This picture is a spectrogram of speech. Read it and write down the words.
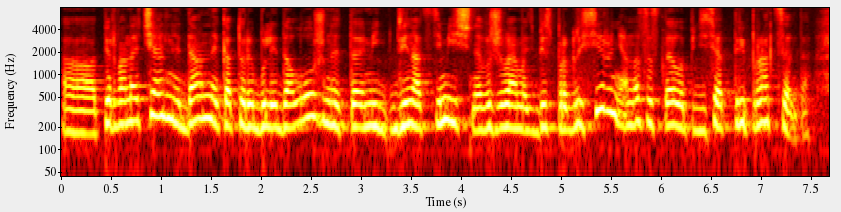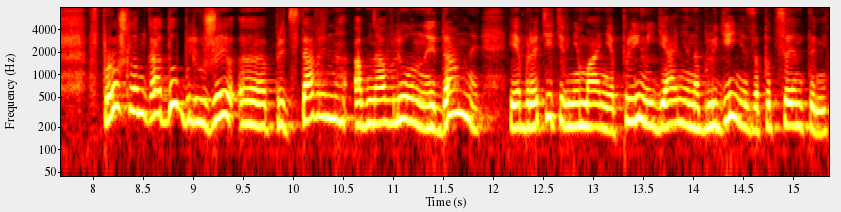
Э, первоначальные данные, которые были доложены, положено, это 12-месячная выживаемость без прогрессирования, она составила 53%. В прошлом году были уже э, представлены обновленные данные, и обратите внимание, при медиане наблюдения за пациентами,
